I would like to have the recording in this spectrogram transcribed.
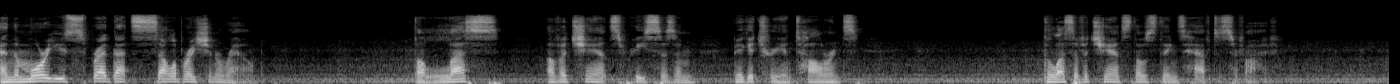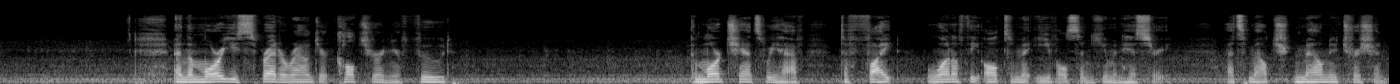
And the more you spread that celebration around, the less of a chance racism, bigotry, intolerance, the less of a chance those things have to survive. And the more you spread around your culture and your food, the more chance we have to fight one of the ultimate evils in human history. That's mal- malnutrition.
